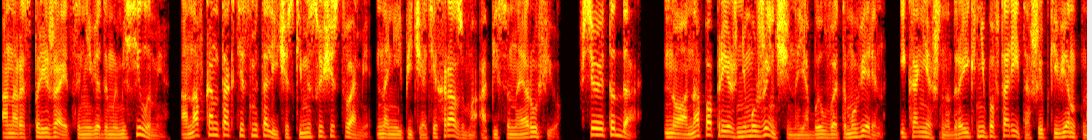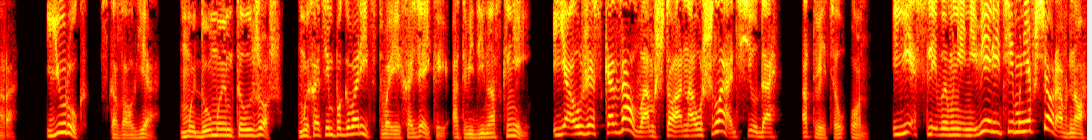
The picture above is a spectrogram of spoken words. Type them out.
Она распоряжается неведомыми силами, она в контакте с металлическими существами, на ней печать их разума, описанная Руфью. Все это да, но она по-прежнему женщина, я был в этом уверен. И, конечно, Дрейк не повторит ошибки Вентнера. «Юрук», — сказал я, — «мы думаем, ты лжешь. Мы хотим поговорить с твоей хозяйкой, отведи нас к ней». «Я уже сказал вам, что она ушла отсюда», — ответил он. Если вы мне не верите, мне все равно.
